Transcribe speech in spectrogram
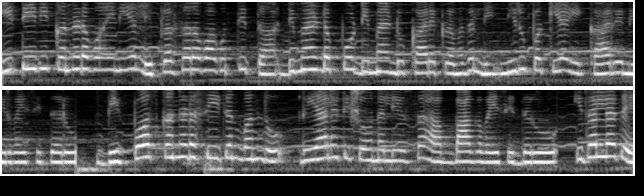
ಈ ಟಿವಿ ಕನ್ನಡ ವಾಹಿನಿಯಲ್ಲಿ ಪ್ರಸಾರವಾಗುತ್ತಿದ್ದ ಡಿಮ್ಯಾಂಡ್ ಅಪ್ಪೋ ಡಿಮ್ಯಾಂಡು ಕಾರ್ಯಕ್ರಮದಲ್ಲಿ ನಿರೂಪಕಿಯಾಗಿ ಕಾರ್ಯನಿರ್ವಹಿಸಿದ್ದರು. ಬಿಗ್ ಬಾಸ್ ಕನ್ನಡ ಸೀಸನ್ ಒಂದು ರಿಯಾಲಿಟಿ ಶೋನಲ್ಲಿಯೂ ಸಹ ಭಾಗವಹಿಸಿದ್ದರು. ಇದಲ್ಲದೆ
